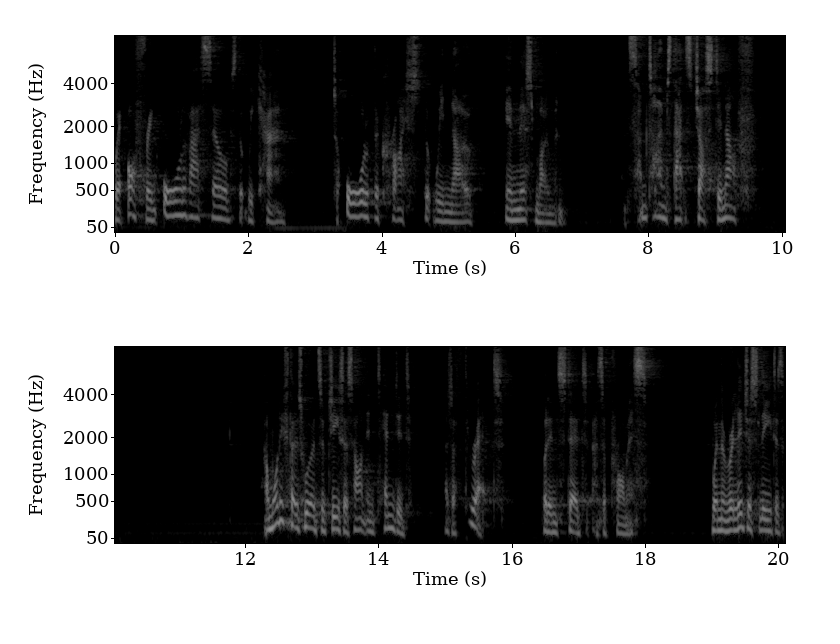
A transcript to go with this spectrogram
we're offering all of ourselves that we can to all of the Christ that we know in this moment. And sometimes that's just enough. And what if those words of Jesus aren't intended as a threat, but instead as a promise? When the religious leaders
